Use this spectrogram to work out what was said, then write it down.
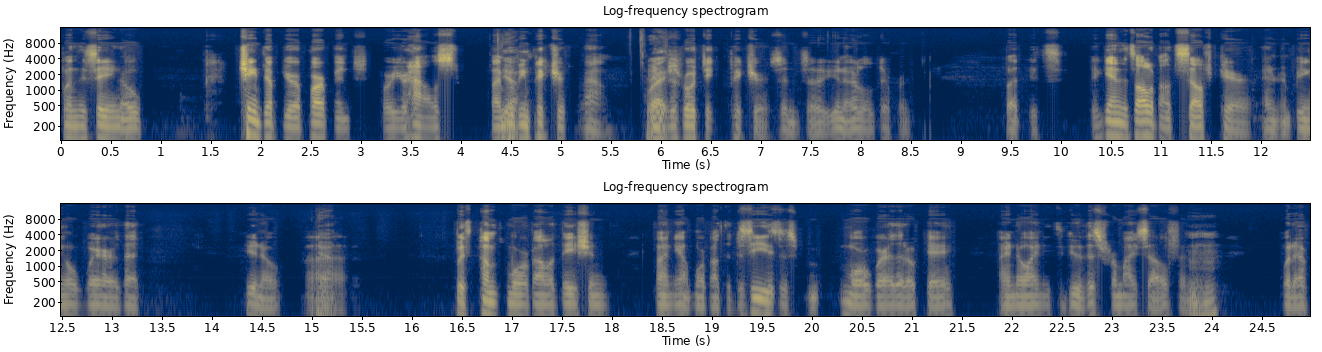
when they say you know change up your apartment or your house by Yeah. moving pictures around. Right. just rotate pictures and so you know a little different. But it's again, it's all about self care and being aware that you know uh, Yeah. with comes more validation. Finding out more about the disease is more aware that okay, I know I need to do this for myself and hmm whatever,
